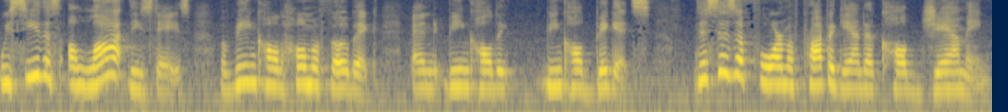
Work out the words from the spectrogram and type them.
we see this a lot these days of being called homophobic and being called, being called bigots. This is a form of propaganda called jamming,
